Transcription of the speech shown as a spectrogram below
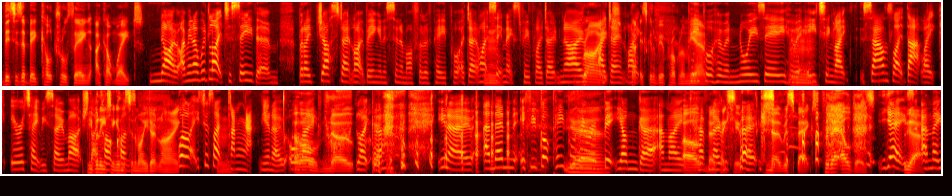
This is a big cultural thing. I can't wait. No, I mean I would like to see them, but I just don't like being in a cinema full of people. I don't like sitting next to people I don't know. I Mm. Right. don't like That is going to be a problem. yeah. Mm. people who are noisy, who are eating like sounds like that, like irritate me so much. People eating in the cinema you don't like. Well, it's just like you know, or Oh, like no. like uh, you know. And then if you've got people who are a bit younger and like oh, have no, no, respect, you. No respect for their elders. Yes, Yeah. and they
